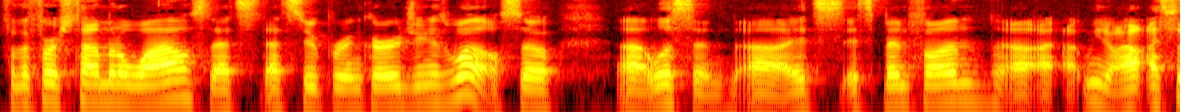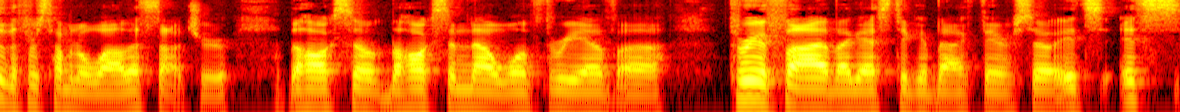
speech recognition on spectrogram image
for the first time in a while, so that's that's super encouraging as well. So uh, listen, uh, it's it's been fun. you know, I, I, said the first time in a while. That's not true. The Hawks so the Hawks have now won three of uh, three of five, I guess, to get back there. So it's it's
